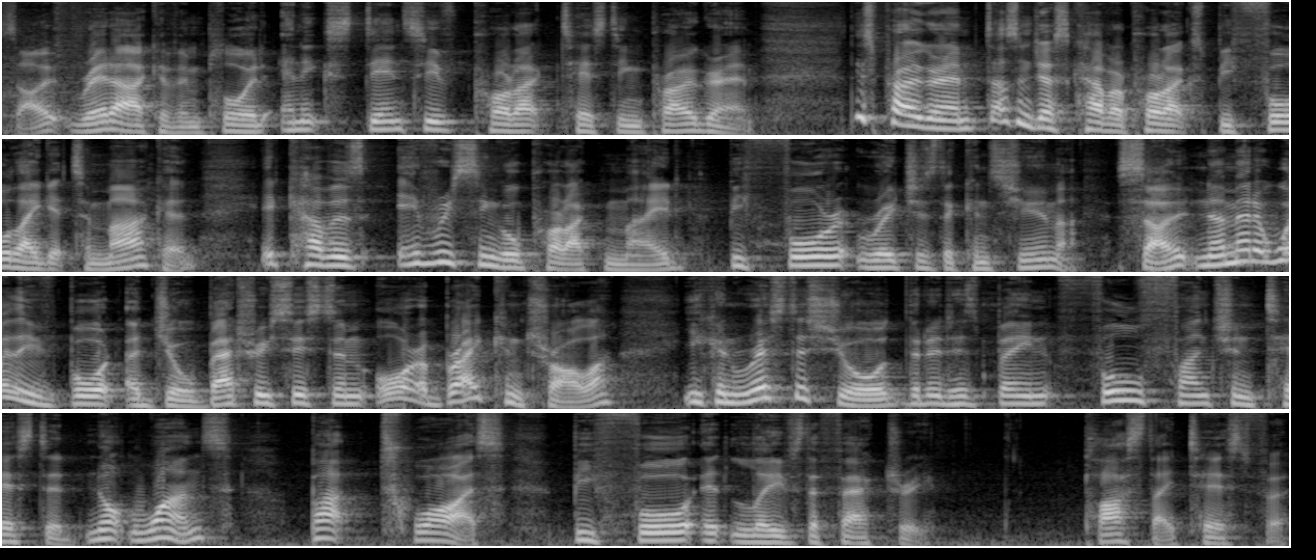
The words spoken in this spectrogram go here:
So Redarc have employed an extensive product testing program. This program doesn't just cover products before they get to market, it covers every single product made before it reaches the consumer. So no matter whether you've bought a dual battery system or a brake controller, you can rest assured that it has been full function tested, not once, but twice before it leaves the factory. Plus they test for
